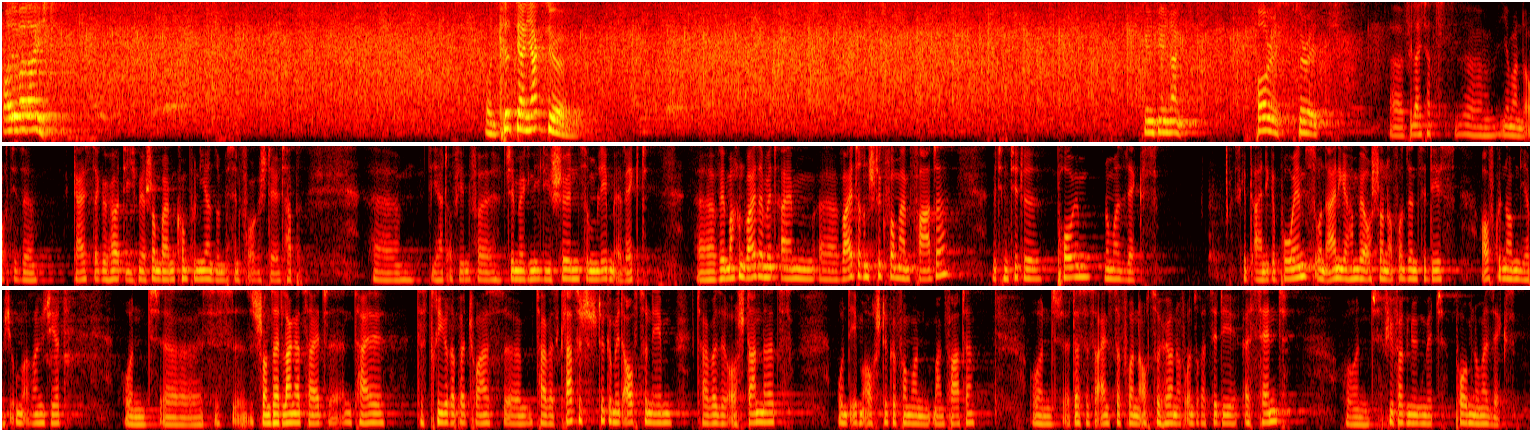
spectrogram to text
Oliver Leicht. Und Christian Jaxhö. Vielen, vielen Dank. Forest Spirits. Äh, vielleicht hat äh, jemand auch diese Geister gehört, die ich mir schon beim Komponieren so ein bisschen vorgestellt habe. Ähm, die hat auf jeden Fall Jim McNeely schön zum Leben erweckt. Äh, wir machen weiter mit einem äh, weiteren Stück von meinem Vater mit dem Titel Poem Nummer 6. Es gibt einige Poems und einige haben wir auch schon auf unseren CDs aufgenommen, die habe ich umarrangiert. Und äh, es ist schon seit langer Zeit ein Teil des Trio-Repertoires, äh, teilweise klassische Stücke mit aufzunehmen, teilweise auch Standards und eben auch Stücke von mein, meinem Vater. Und das ist eins davon auch zu hören auf unserer CD Ascent. Und viel Vergnügen mit Poem Nummer 6.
